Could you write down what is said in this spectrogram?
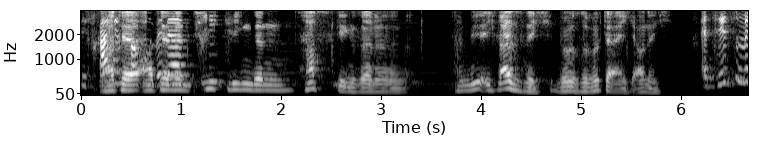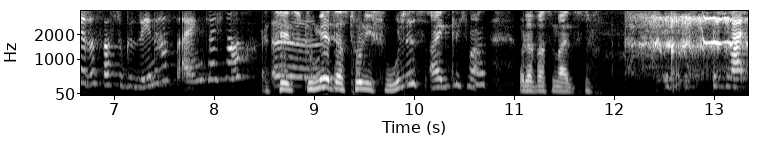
die Frage hat ist, er, hat er einen tiefliegenden Hass gegen seine Familie. Ich weiß es nicht. So wirkt er eigentlich auch nicht. Erzählst du mir das, was du gesehen hast eigentlich noch? Erzählst Äh, du mir, dass Toni schwul ist eigentlich mal? Oder was meinst du? Ich meine,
